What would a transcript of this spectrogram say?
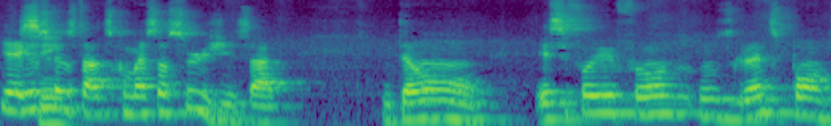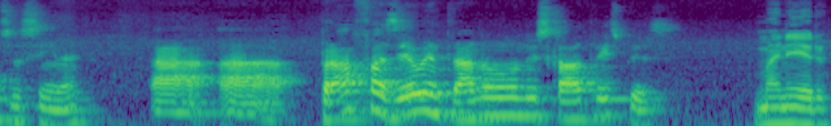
E aí Sim. os resultados começam a surgir, sabe? Então, esse foi, foi um, dos, um dos grandes pontos, assim, né? A, a, para fazer eu entrar no, no Scala 3Ps. Maneiro.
